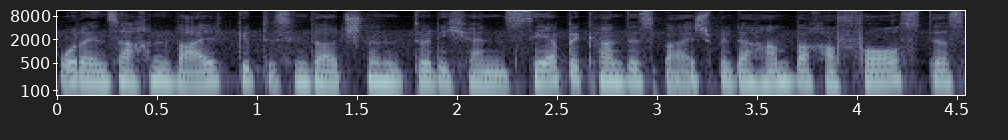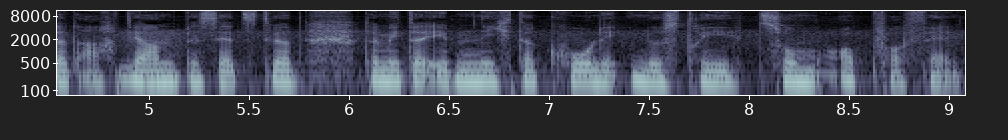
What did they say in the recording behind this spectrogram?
Oder in Sachen Wald gibt es in Deutschland natürlich ein sehr bekanntes Beispiel, der Hambacher Forst, der seit acht mhm. Jahren besetzt wird, damit er eben nicht der Kohleindustrie zum Opfer fällt.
